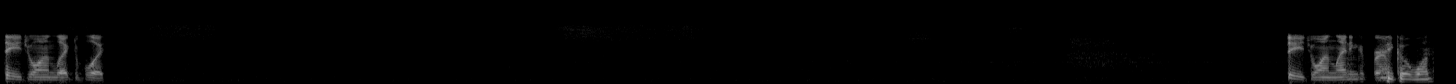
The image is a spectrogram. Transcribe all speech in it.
Stage 1 leg deploy. Stage 1 landing confirmed. Seco 1.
